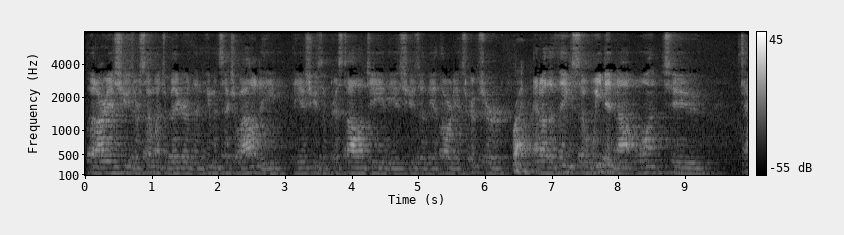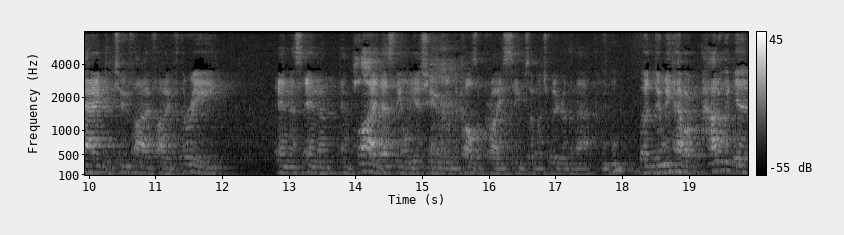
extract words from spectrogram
But our issues are so much bigger than human sexuality, the issues of Christology, the issues of the authority of Scripture, right. and other things. So we did not want to tag to 2553 and, this, and uh, imply that's the only issue and the cause of Christ seems so much bigger than that. Mm-hmm. But do we have a, how do we get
